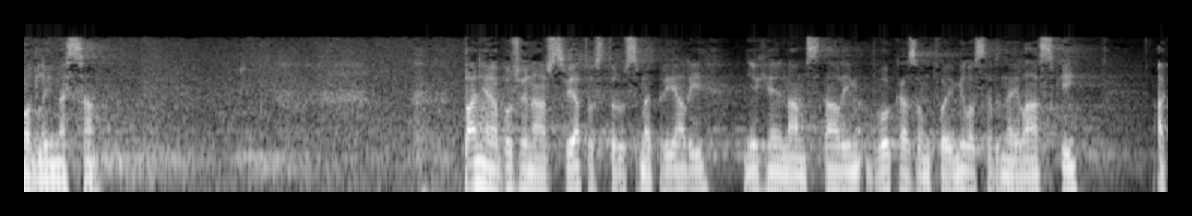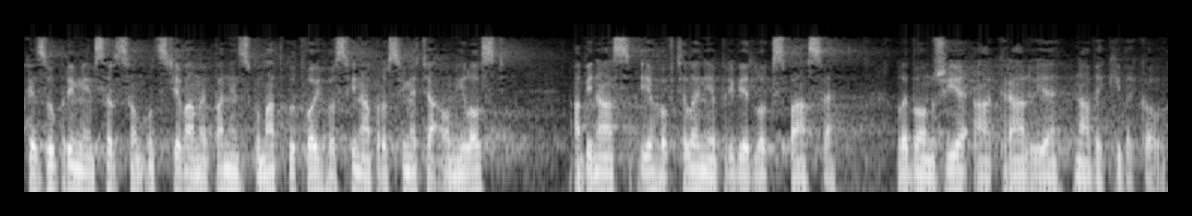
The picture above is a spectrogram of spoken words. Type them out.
Modlíme sa. Pane a Bože, náš sviatosť, ktorú sme prijali, nech je nám stálym dôkazom Tvojej milosrdnej lásky a keď s úprimným srdcom uctievame panenskú matku Tvojho Syna, prosíme ťa o milosť, aby nás jeho vtelenie priviedlo k spáse, lebo On žije a kráľuje na veky vekov.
